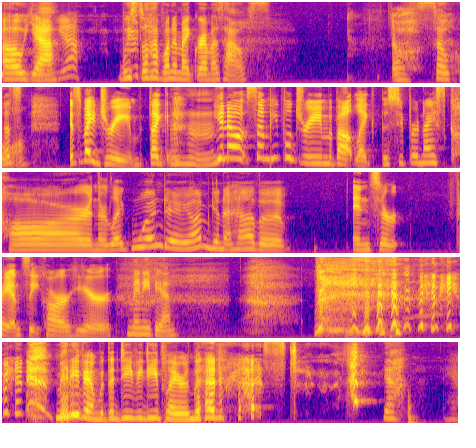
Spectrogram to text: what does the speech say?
Oh yeah. yeah. We still have one in my grandma's house. Oh, So cool. That's- it's my dream. Like, Mhm. you know, some people dream about like the super nice car and they're like, one day I'm going to have a insert fancy car here. Minivan. minivan, minivan with the DVD player and the headrest. Yeah. Yeah.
